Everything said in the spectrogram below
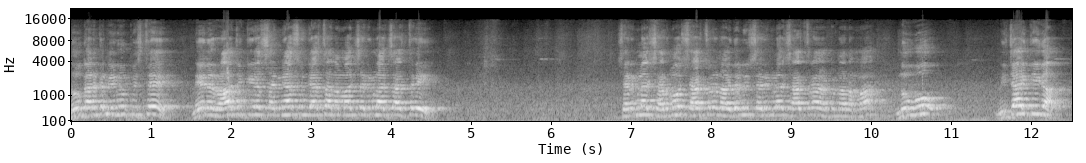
నువ్వు కనుక నిరూపిస్తే నేను రాజకీయ సన్యాసం చేస్తానమ్మా శర్మిలా శాస్త్రి. శర్మిలా శర్మ శాస్త్రం నాకు తెలియదు శర్మిలా శాస్త్రం అంటున్నానమ్మా. నువ్వు నిజాయితీగా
